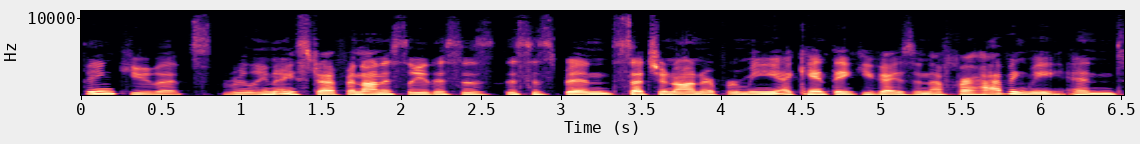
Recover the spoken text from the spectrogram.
Thank you. That's really nice, Jeff. And honestly, this is this has been such an honor for me. I can't thank you guys enough for having me, and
